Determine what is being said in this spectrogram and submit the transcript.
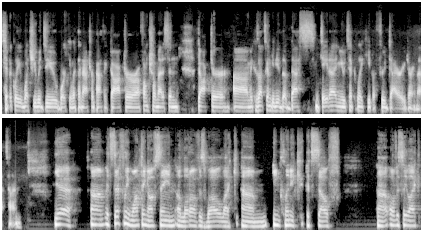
typically what you would do working with a naturopathic doctor or a functional medicine doctor um, because that's going to give you the best data and you typically keep a food diary during that time. Yeah um, it's definitely one thing i've seen a lot of as well like um, in clinic itself. Uh, obviously like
